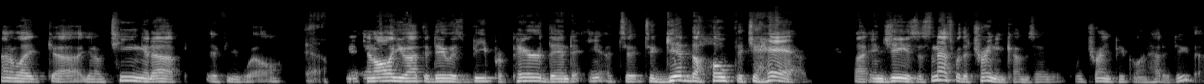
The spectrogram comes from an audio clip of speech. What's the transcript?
kind of like, uh, you know, teeing it up, if you will. Yeah. And all you have to do is be prepared then to, to, to give the hope that you have uh, in Jesus. And that's where the training comes in. We train people on how to do that.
